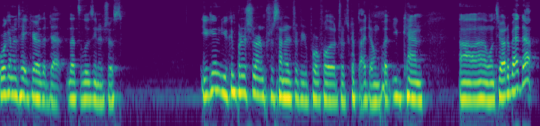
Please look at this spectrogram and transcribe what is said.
We're going to take care of the debt that's losing interest. You can you can put a certain percentage of your portfolio towards crypto. I don't, but you can uh, once you're out of bad debt.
